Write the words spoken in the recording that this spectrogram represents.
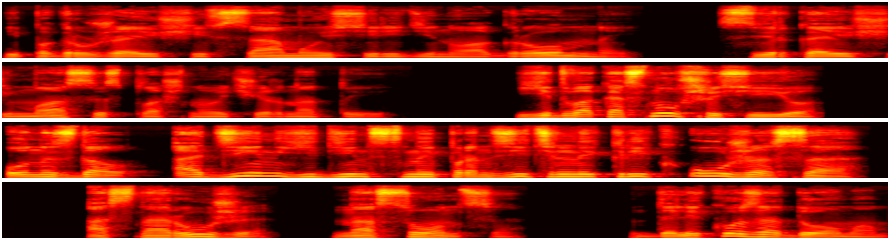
и погружающей в самую середину огромной, сверкающей массы сплошной черноты. Едва коснувшись ее, он издал один единственный пронзительный крик ужаса, а снаружи, на солнце, далеко за домом,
